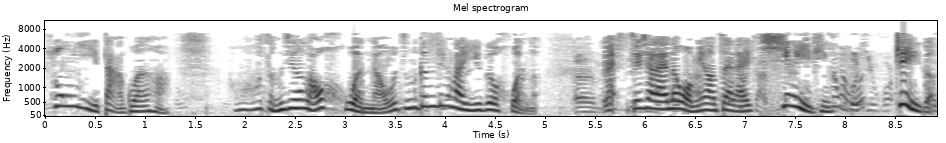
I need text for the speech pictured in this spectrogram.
综艺大观哈，我我怎么记得老混呢？我怎么跟另外一个混了？来，接下来呢，我们要再来听一听这个，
